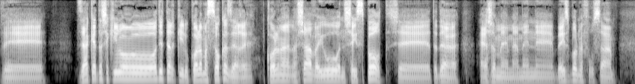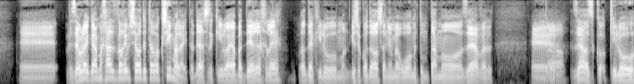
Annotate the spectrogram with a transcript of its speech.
וזה הקטע שכאילו עוד יותר, כאילו, כל המסוק הזה, הרי כל אנשיו היו אנשי ספורט, שאתה יודע, היה שם אה, מאמן אה, בייסבול מפורסם. אה, וזה אולי גם אחד הדברים שעוד יותר מקשים עליי, אתה יודע, שזה כאילו היה בדרך ל... לא יודע, כאילו, מרגיש שכל דבר שאני אומר הוא או מטומטם או זה, אבל... אה, לא. זהו, אז כאילו,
